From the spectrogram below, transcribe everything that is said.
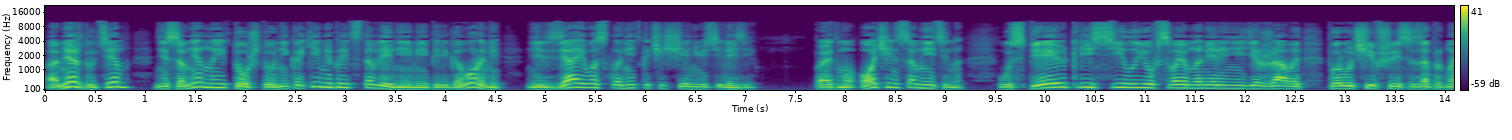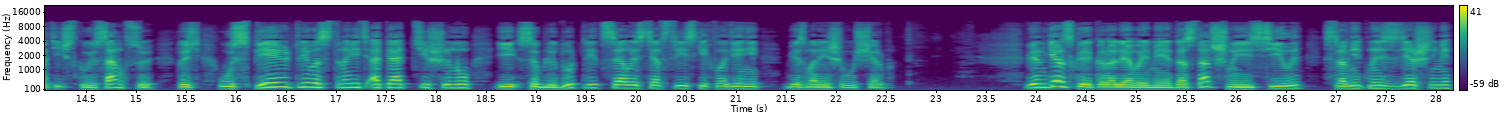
А между тем, несомненно и то, что никакими представлениями и переговорами нельзя его склонить к очищению Силезии. Поэтому очень сомнительно, успеют ли силою в своем намерении державы, поручившиеся за прагматическую санкцию, то есть успеют ли восстановить опять тишину и соблюдут ли целость австрийских владений без малейшего ущерба. Венгерская королева имеет достаточные силы, сравнительно с здешними,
